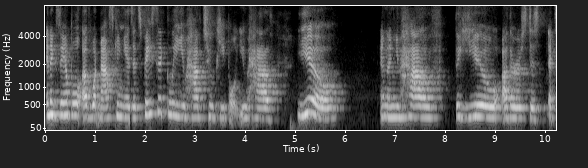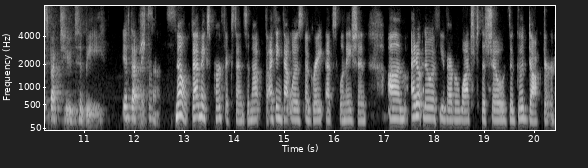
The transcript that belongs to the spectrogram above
an example of what masking is. It's basically you have two people. You have you, and then you have the you others just expect you to be, if that makes sure. sense. No, that makes perfect sense. And that I think that was a great explanation. Um, I don't know if you've ever watched the show The Good Doctor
